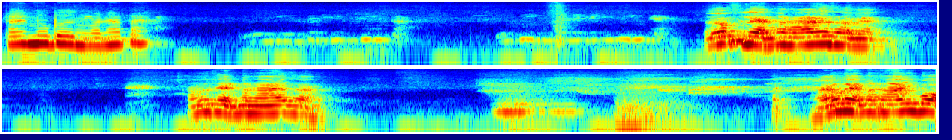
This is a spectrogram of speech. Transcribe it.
ไปมือเบิ่งก่อนนะป้า เอาสิแลนมาหาแล้วซะแม่เอาสิแลนมาหาแล้วซะหาแลนมาหาอยู่บ่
